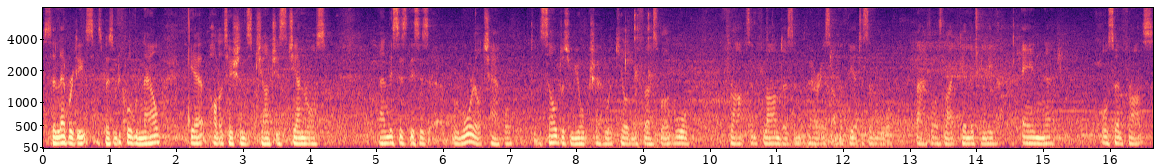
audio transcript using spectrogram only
celebrities, I suppose we'd call them now, here, politicians, judges, generals. And this is this is a memorial chapel to the soldiers from Yorkshire who were killed in the First World War, France and Flanders and various other theatres of war, battles like Gallipoli, Aisne, also in France.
